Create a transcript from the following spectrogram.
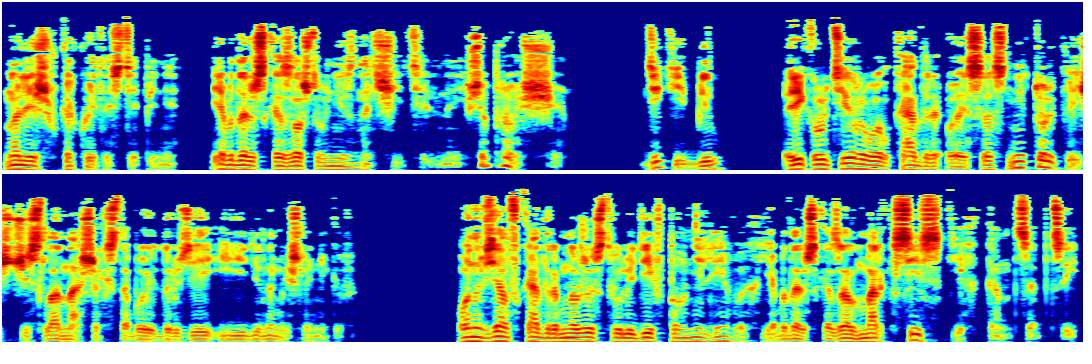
Но лишь в какой-то степени. Я бы даже сказал, что в незначительной. Все проще. Дикий Билл рекрутировал кадры ОСС не только из числа наших с тобой друзей и единомышленников. Он взял в кадры множество людей вполне левых, я бы даже сказал, марксистских концепций.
